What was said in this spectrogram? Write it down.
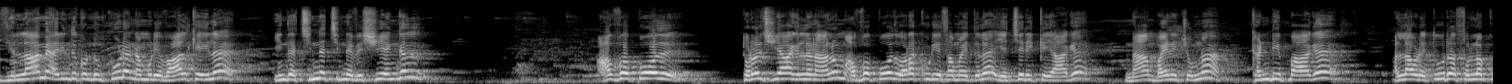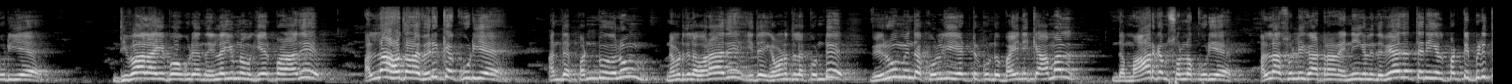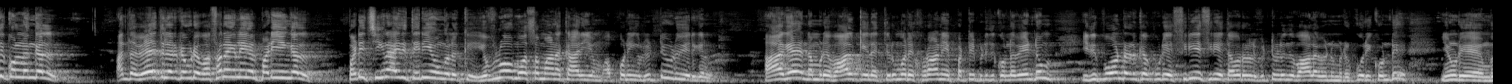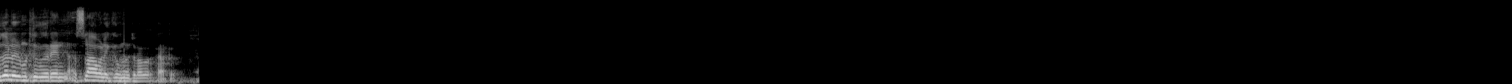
இது எல்லாமே அறிந்து கொண்டும் கூட நம்முடைய வாழ்க்கையில் இந்த சின்ன சின்ன விஷயங்கள் அவ்வப்போது தொடர்ச்சியாக இல்லைனாலும் அவ்வப்போது வரக்கூடிய சமயத்தில் எச்சரிக்கையாக நாம் பயணித்தோம்னா கண்டிப்பாக அல்லாவுடைய தூர சொல்லக்கூடிய திவாலாகி போகக்கூடிய அந்த நிலையும் நமக்கு ஏற்படாது. அல்லாஹாலா வெறுக்கக்கூடிய அந்த பண்புகளும் நம்மிடத்தில் வராது. இதை கவனத்தில் கொண்டு வெறும் இந்த கொள்கையை ஏற்றுக்கொண்டு பயணிக்காமல் இந்த மார்க்கம் சொல்லக்கூடிய அல்லாஹ் சொல்லி காட்டுறானே நீங்கள் இந்த வேதத்தை நீங்கள் பற்றி பிடித்து கொள்ளுங்கள். அந்த வேதத்தில் இருக்கக்கூடிய வசனங்களை நீங்கள் படியுங்கள். படிச்சீங்கன்னா இது தெரியும் உங்களுக்கு. எவ்வளோ மோசமான காரியம். அப்போ நீங்கள் விட்டு விடுவீர்கள். ஆக நம்முடைய வாழ்க்கையில் திருமுறை குரானை பற்றி பிடித்து கொள்ள வேண்டும். இது போன்ற இருக்கக்கூடிய சிறிய சிறிய தவறுகள் விட்டுவிழுந்து வாழ வேண்டும் என்று கூறிக்கொண்டு என்னுடைய முதல்வர் முடித்துக் கொள்கிறேன் அஸ்லாம் வலைக்கம் வரமத்துல்லாஹி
